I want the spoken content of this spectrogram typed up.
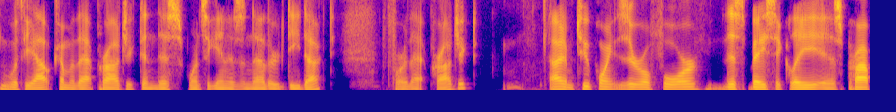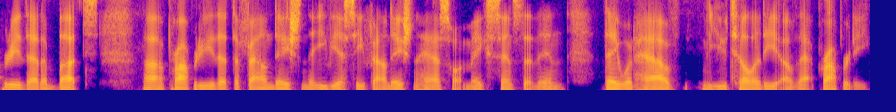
with the outcome of that project, and this once again is another deduct for that project. Item 2.04, this basically is property that abuts uh, property that the foundation, the EVSC Foundation has, so it makes sense that then they would have utility of that property.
